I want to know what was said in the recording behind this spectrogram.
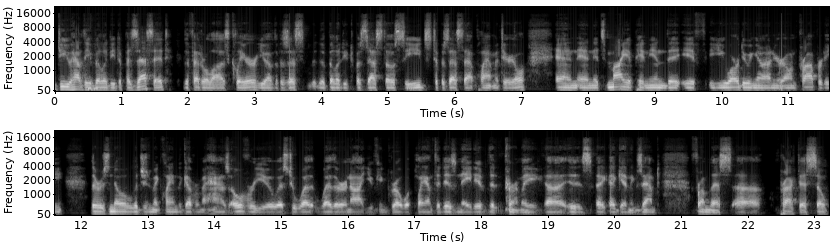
do you have the ability to possess it? The federal law is clear. You have the possess the ability to possess those seeds, to possess that plant material, and and it's my opinion that if you are doing it on your own property, there is no legitimate claim the government has over you as to whether whether or not you can grow a plant that is native that currently uh, is again exempt from this uh, practice. So.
